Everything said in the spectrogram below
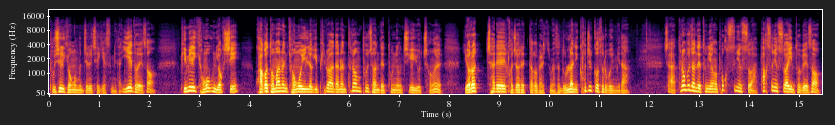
부실 경호 문제를 제기했습니다. 이에 더해서 비밀 경호국 역시 과거 더 많은 경호 인력이 필요하다는 트럼프 전 대통령 측의 요청을 여러 차례 거절했다고 밝히면서 논란이 커질 것으로 보입니다. 자, 트럼프 전 대통령은 폭스뉴스와 팍스뉴스와 인터뷰에서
